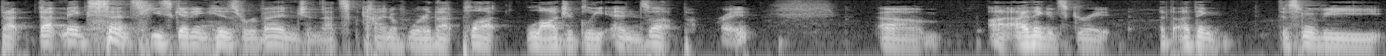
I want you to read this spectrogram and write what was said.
that that makes sense. He's getting his revenge, and that's kind of where that plot logically ends up, right? Um, I, I think it's great. I, th- I think this movie,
